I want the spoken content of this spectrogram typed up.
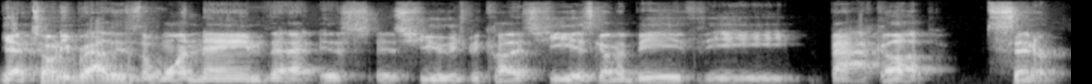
Yeah, Tony Bradley is the one name that is is huge because he is going to be the backup center.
